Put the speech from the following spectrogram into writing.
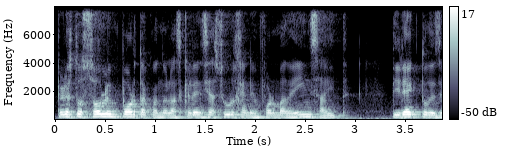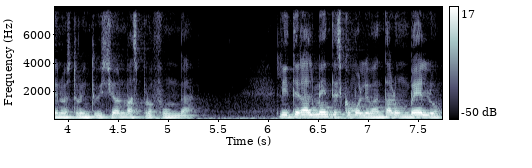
pero esto solo importa cuando las creencias surgen en forma de insight, directo desde nuestra intuición más profunda. Literalmente es como levantar un velo,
